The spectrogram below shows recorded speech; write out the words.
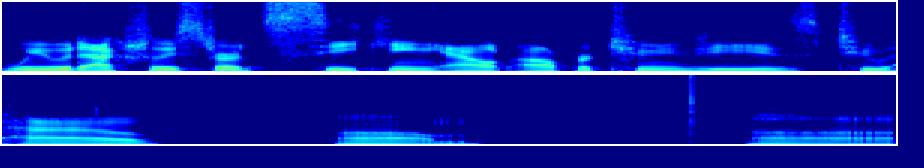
we would actually start seeking out opportunities to have um, uh,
